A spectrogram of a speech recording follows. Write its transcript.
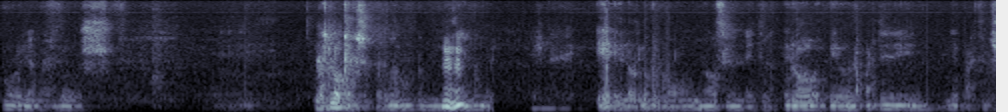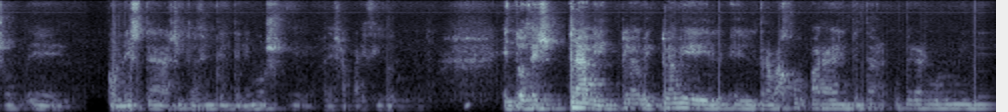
¿cómo lo llaman? Los, eh, los lockers, perdón. Eh, los lockers como una opción de pero, pero la parte de, de parcel eh, con esta situación que tenemos ha desaparecido del mundo. Entonces, clave, clave, clave el, el, trabajo para intentar recuperar volumen de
